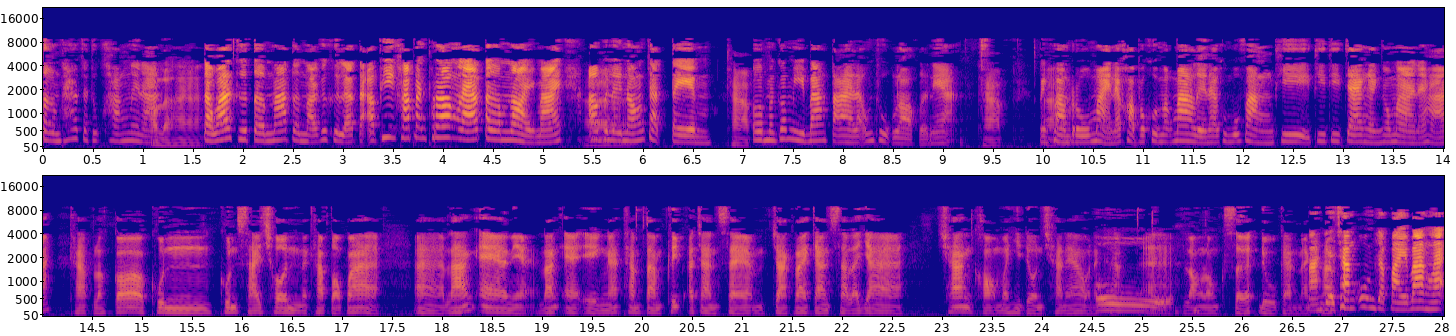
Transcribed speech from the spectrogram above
เติมแทบจะทุกครั้งเลยนะเอาเหรอฮะแต่ว่าคือเติมหน้าเติมน้อยก็คือแล้ว แต่เอาพี่ครับมันพร่องแล้วเติมหน่อยไหมเอาไปเลยน้องจัดเต็มครับเออมันก็มีบ้างตายแล้วอุ้มถูกหลอกเลยเนี่ยครับเป็นความรู้ใหม่นะขอบพระคุณมาก ๆ เลยนะคุณผู้ฟังที่ที่ที่แจ้งเงินเข้ามานะคะ ครับ แล้วก็คุณคุณสายชนนะครับบอกว่าอ่าล้างแอร์เนี่ยล้างแอร์เองนะทำตามคลิปอาจารย์แซม จากรายการสารยา ช่างของมหิดลชาแนลนะครับโอ้อ่าลองลองเซิร์ชดูกันนะคมารับเดี๋ยวช่างอุ้มจะไปบ้างละ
